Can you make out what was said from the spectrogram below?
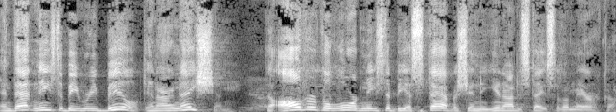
And that needs to be rebuilt in our nation. The altar of the Lord needs to be established in the United States of America.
